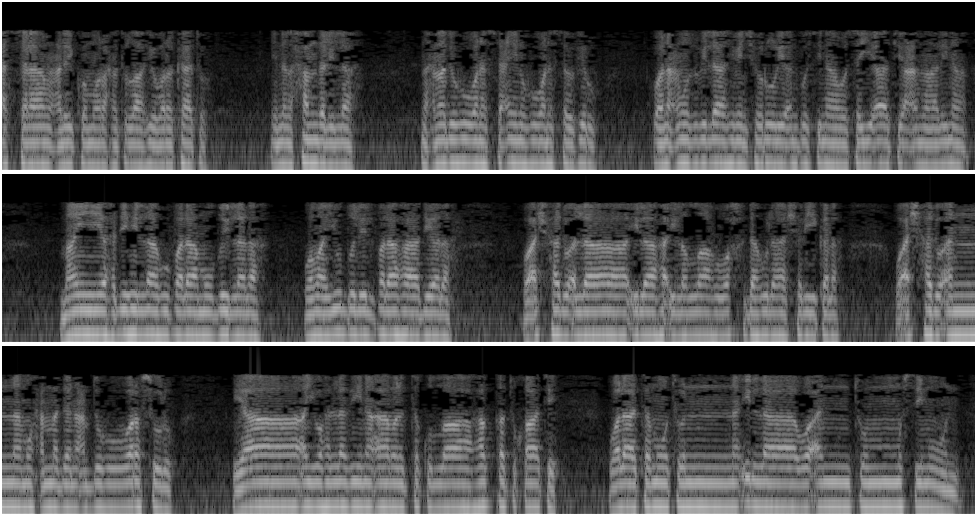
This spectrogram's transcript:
السلام عليكم ورحمة الله وبركاته. إن الحمد لله نحمده ونستعينه ونستغفره ونعوذ بالله من شرور أنفسنا وسيئات أعمالنا. من يهده الله فلا مضل له ومن يضلل فلا هادي له. وأشهد أن لا إله إلا الله وحده لا شريك له. وأشهد أن محمدا عبده ورسوله. يا أيها الذين آمنوا اتقوا الله حق تقاته ولا تموتن إلا وأنتم مسلمون.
